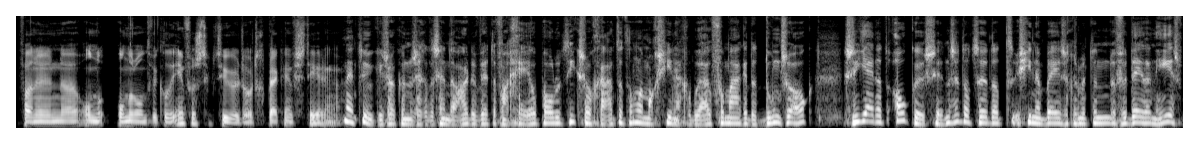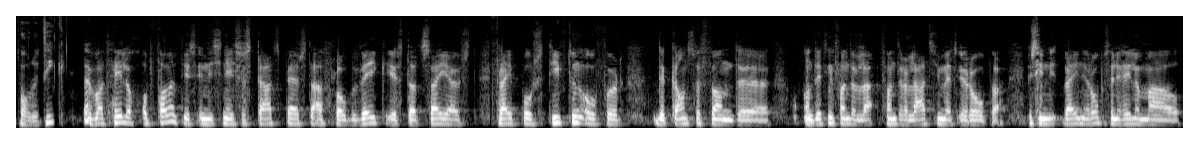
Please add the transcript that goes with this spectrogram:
van hun uh, onder, onderontwikkelde infrastructuur door het gebrek aan investeringen. Nee, natuurlijk. Je zou kunnen zeggen dat zijn de harde wetten van geopolitiek. Zo gaat het dan. Daar mag China gebruik van maken. Dat doen ze ook. Zie jij dat ook, Sense? Dat, uh, dat China bezig is met een verdeel- en heerspolitiek? Wat heel erg opvallend is in de Chinese staatspers de afgelopen week... is dat zij juist vrij positief doen over de kansen van de ontwikkeling van de, van de relatie met Europa. We zien, wij in Europa zijn helemaal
